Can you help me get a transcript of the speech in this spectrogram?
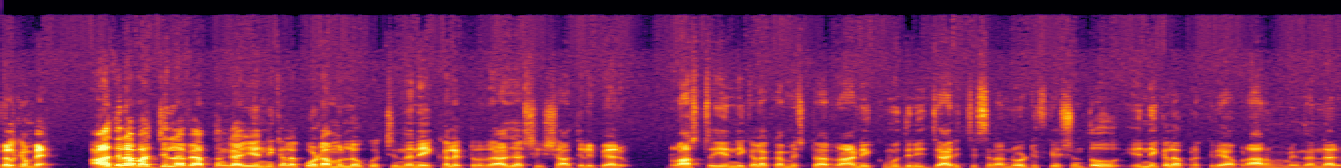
వెల్కమ్ బ్యాక్. ఆదిలాబాద్ జిల్లా వ్యాప్తంగా ఎన్నికల కోడ్ అమల్లోకి వచ్చిందని కలెక్టర్ రాజర్షి షా తెలిపారు. రాష్ట్ర ఎన్నికల కమిషనర్ రాణి కుముదిని జారీ చేసిన నోటిఫికేషన్తో ఎన్నికల ప్రక్రియ ప్రారంభమైందన్నారు.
